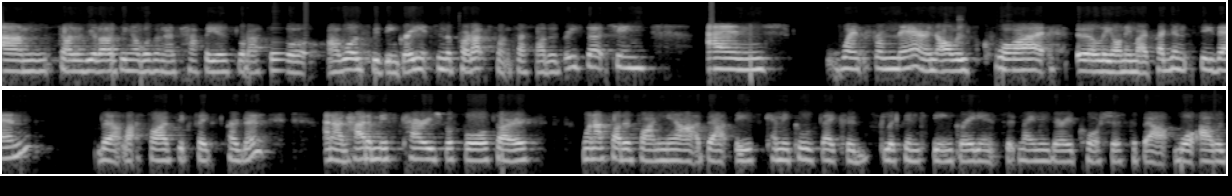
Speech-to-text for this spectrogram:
um, started realizing I wasn't as happy as what I thought I was with the ingredients in the products once I started researching and went from there. And I was quite early on in my pregnancy then, about like five, six weeks pregnant. And I'd had a miscarriage before. So when I started finding out about these chemicals they could slip into the ingredients, it made me very cautious about what I was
